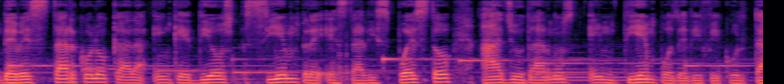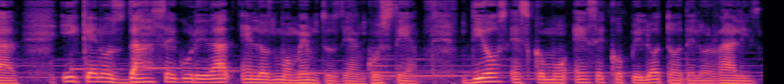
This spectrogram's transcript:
debe estar colocada en que Dios siempre está dispuesto a ayudarnos en tiempos de dificultad y que nos da seguridad en los momentos de angustia. Dios es como ese copiloto de los rallies,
